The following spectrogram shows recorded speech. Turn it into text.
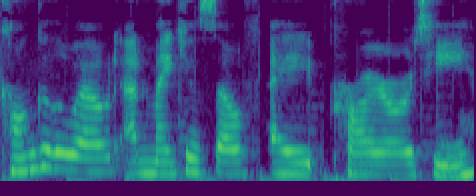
conquer the world and make yourself a priority.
